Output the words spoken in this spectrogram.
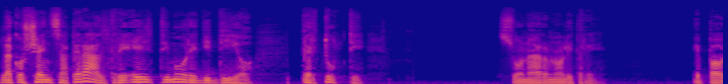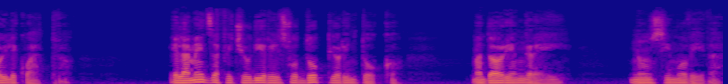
la coscienza per altri e il timore di Dio per tutti. Suonarono le tre e poi le quattro e la mezza fece udire il suo doppio rintocco, ma Dorian Gray non si muoveva,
